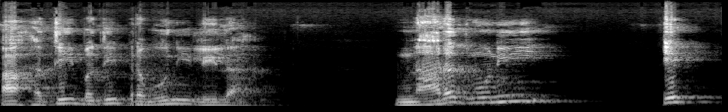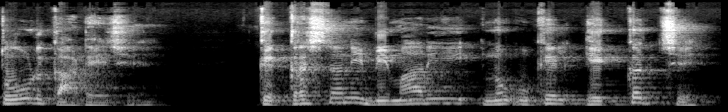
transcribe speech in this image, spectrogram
આ હતી બધી પ્રભુની લીલા. નારદ મુનિ એક તોડ કાઢે છે કે કૃષ્ણની બીમારીનો ઉકેલ એક જ છે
